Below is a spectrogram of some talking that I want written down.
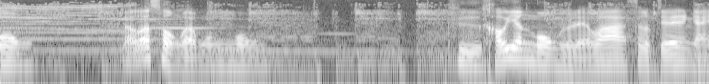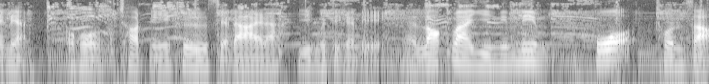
งงๆ แล้วก็ส่งแบบงงๆ คือเขายังงงอยู่เลยว่าสรุปจะได้ยังไงเนี่ย โอ้โห ช็อตนี้คือเสียดายนะ ยิงไปติดกันเอง ล็อกมายิงนิ่มๆพัวชนเสา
